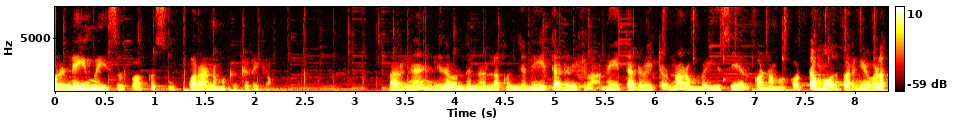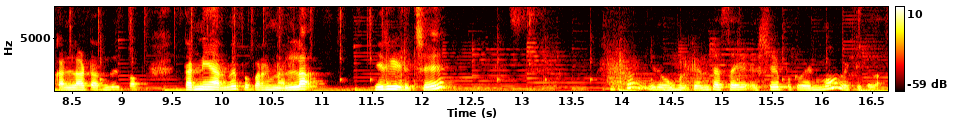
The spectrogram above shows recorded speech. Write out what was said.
ஒரு நெய் மைசூர் பாக்கு சூப்பராக நமக்கு கிடைக்கும். பாருங்கள் இதை வந்து நல்லா கொஞ்சம் நெய் தடவிக்கலாம். நெய் தடவிட்டோம்னா ரொம்ப ஈஸியாக இருக்கும். நம்ம கொட்டும் போது பாருங்கள் எவ்வளோ கல்லாட்டம் இருந்து இப்போ தண்ணியாக இருந்து இப்போ பாருங்கள் நல்லா இறுகிடுச்சு. இப்போ இது உங்களுக்கு எந்த ஷே ஷேப்புக்கு வேணுமோ வெட்டிக்கலாம்.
